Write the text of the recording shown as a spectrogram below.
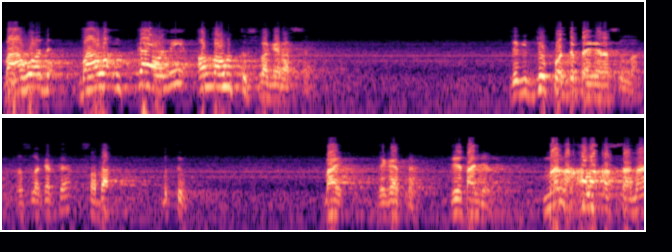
bahawa bahawa engkau ni Allah utus sebagai rasul dia jumpa depan dengan Rasulullah Rasulullah kata sadaq betul baik dia kata dia tanya Man khalaqas sama?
